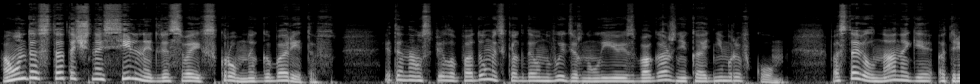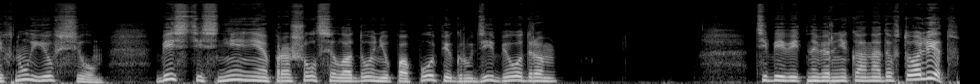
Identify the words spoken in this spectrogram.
А он достаточно сильный для своих скромных габаритов. Это она успела подумать, когда он выдернул ее из багажника одним рывком, поставил на ноги, отряхнул ее всю, без стеснения прошелся ладонью по попе, груди, бедрам. «Тебе ведь наверняка надо в туалет.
